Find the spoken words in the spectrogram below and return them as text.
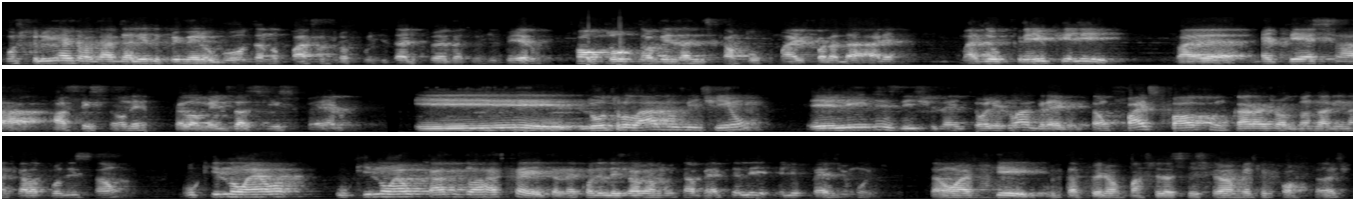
construiu a jogada ali do primeiro gol, dando passe em profundidade para o Everton Ribeiro. Faltou talvez arriscar um pouco mais fora da área, mas eu creio que ele vai, vai ter essa ascensão, né? Pelo menos assim espero. E do outro lado, o Vitinho ele inexiste, né? Então ele não agrega. Então faz falta um cara jogando ali naquela posição, o que não é o que não é o caso do Arrascaeta, né? Quando ele joga muito aberto, ele, ele perde muito. Então acho que quinta-feira é uma partida assim, extremamente importante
